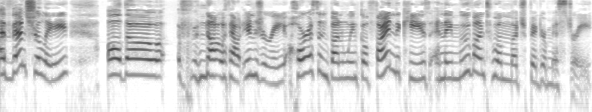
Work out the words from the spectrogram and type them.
Eventually, although not without injury, Horace and Bunwinkle find the keys and they move on to a much bigger mystery.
